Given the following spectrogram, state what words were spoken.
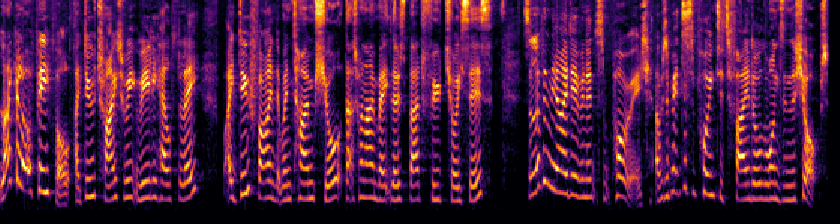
Like a lot of people, I do try to eat really healthily, but I do find that when time's short, that's when I make those bad food choices. So loving the idea of an instant porridge, I was a bit disappointed to find all the ones in the shops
